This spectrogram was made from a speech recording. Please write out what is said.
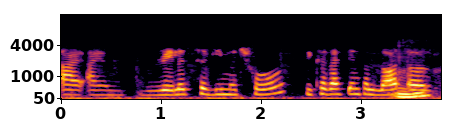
I, I am relatively mature because I spent a lot of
